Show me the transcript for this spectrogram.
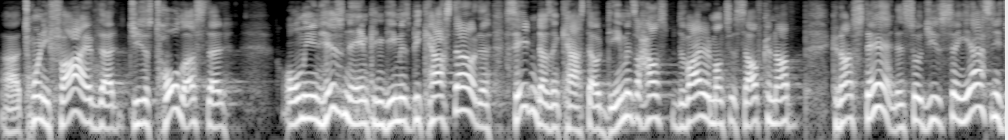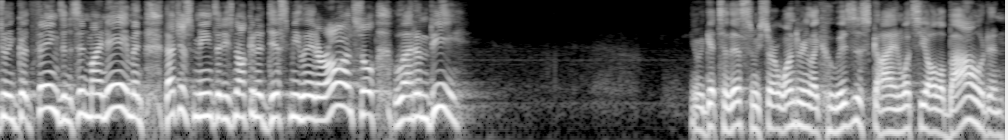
uh, 25, that Jesus told us that Only in his name can demons be cast out. Uh, Satan doesn't cast out demons. A house divided amongst itself cannot, cannot stand. And so Jesus is saying, Yes, and he's doing good things, and it's in my name. And that just means that he's not going to diss me later on, so let him be. You know, we get to this and we start wondering, like, who is this guy and what's he all about? And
